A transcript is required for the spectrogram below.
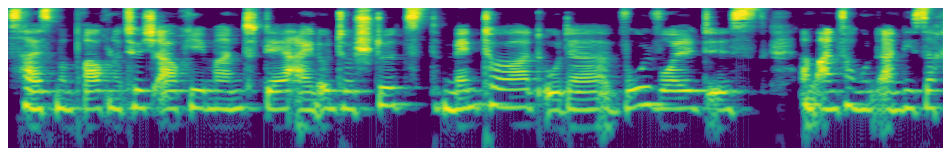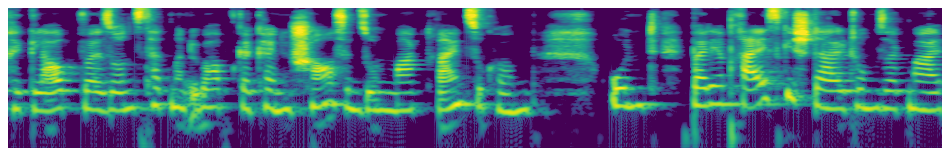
Das heißt, man braucht natürlich auch jemand, der einen unterstützt, mentort oder wohlwollend ist, am Anfang und an die Sache glaubt, weil sonst hat man überhaupt gar keine Chance, in so einen Markt reinzukommen. Und bei der Preisgestaltung, sag mal,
